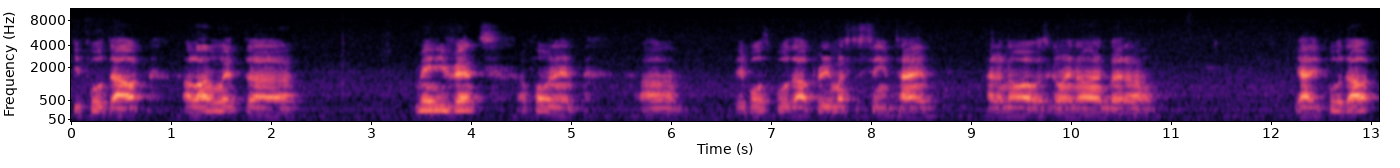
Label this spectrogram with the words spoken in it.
he pulled out, along with the main event opponent. Um, they both pulled out pretty much the same time. I don't know what was going on, but um, yeah, they pulled out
